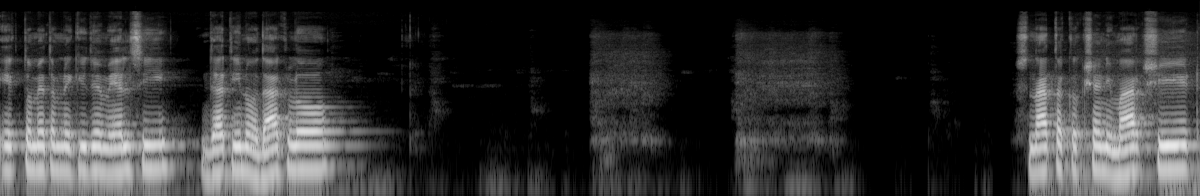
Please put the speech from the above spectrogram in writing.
એક તો મેં તમને કીધું એમ એલસી જાતિનો દાખલો સ્નાતક કક્ષાની માર્કશીટ.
